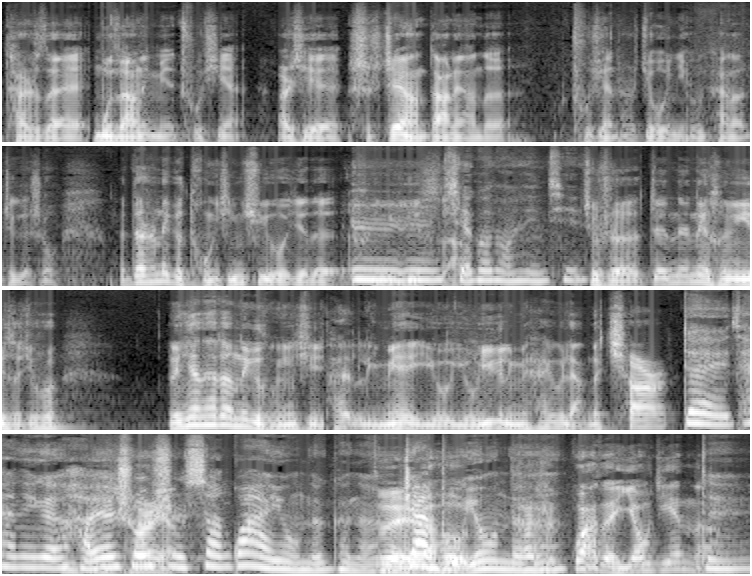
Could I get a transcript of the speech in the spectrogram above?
它是在墓葬里面出现，而且是这样大量的出现的时候，就会你会看到这个时候。但是那个桶形器，我觉得很有意思啊，斜扣同心器，就是这那那个很有意思，就是说，人家他的那个桶形器，它里面有有一个里面还有两个签儿，对它那个好像说是算卦用的，可能，占卜用的它是的，挂在腰间的，对，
